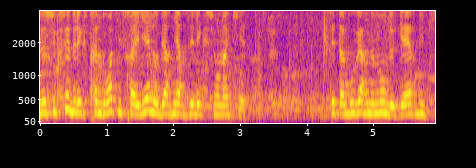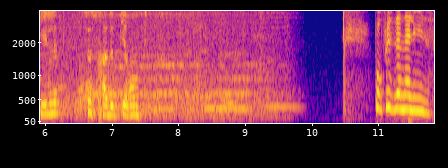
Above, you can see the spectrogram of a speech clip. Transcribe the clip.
Le succès de l'extrême droite israélienne aux dernières élections l'inquiète. C'est un gouvernement de guerre, dit-il. Ce sera de pire en pire. Pour plus d'analyse,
